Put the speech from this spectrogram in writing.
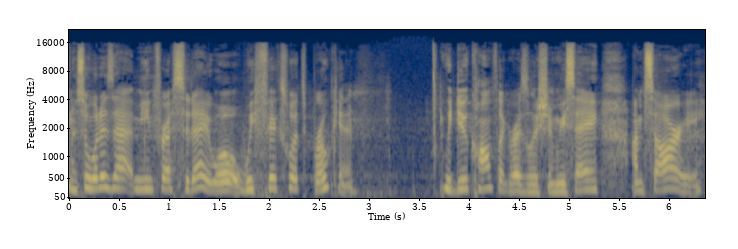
And so, what does that mean for us today? Well, we fix what's broken. We do conflict resolution. We say, I'm sorry.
